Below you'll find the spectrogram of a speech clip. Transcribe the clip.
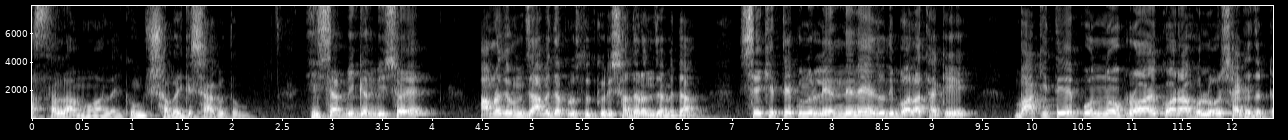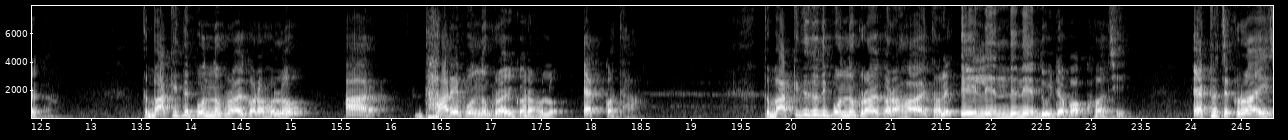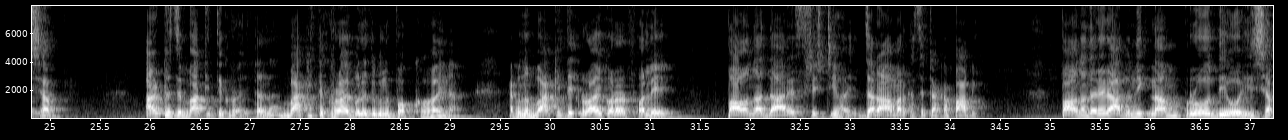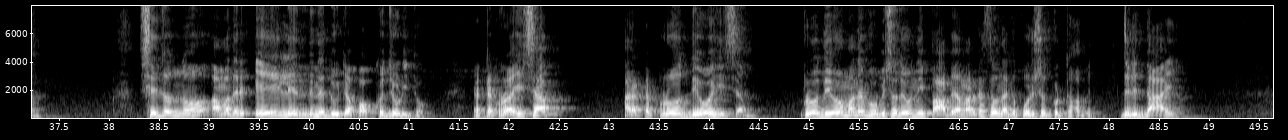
আসসালামু আলাইকুম, সবাইকে স্বাগতম। হিসাব বিজ্ঞান বিষয়ে আমরা যখন জাবেদা প্রস্তুত করি, সাধারণ জাবেদা, সেক্ষেত্রে কোনো লেনদেনে যদি বলা থাকে, বাকিতে পণ্য ক্রয় করা হলো ষাট হাজার টাকা। তো বাকিতে পণ্য ক্রয় করা হলো আর ধারে পণ্য ক্রয় করা হলো এক কথা। তো বাকিতে যদি পণ্য ক্রয় করা হয়, তাহলে এই লেনদেনে দুইটা পক্ষ আছে। একটা হচ্ছে ক্রয় হিসাব, আরেকটা হচ্ছে বাকিতে ক্রয়, তাই না? বাকিতে ক্রয় বলে তো কোনো পক্ষ হয় না। এখন বাকিতে ক্রয় করার ফলে পাওনাদারের সৃষ্টি হয়, যারা আমার কাছে টাকা পাবে। পাওনাদারের আধুনিক নাম প্রদেয় হিসাব। সেজন্য আমাদের এই লেনদেনে দুইটা পক্ষ জড়িত। একটা ক্রয় হিসাব আর একটা প্রদেয় হিসাব। প্রদেয় মানে ভবিষ্যতে উনি পাবে আমার কাছে, ওনাকে পরিশোধ করতে হবে, যেটি দায়।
